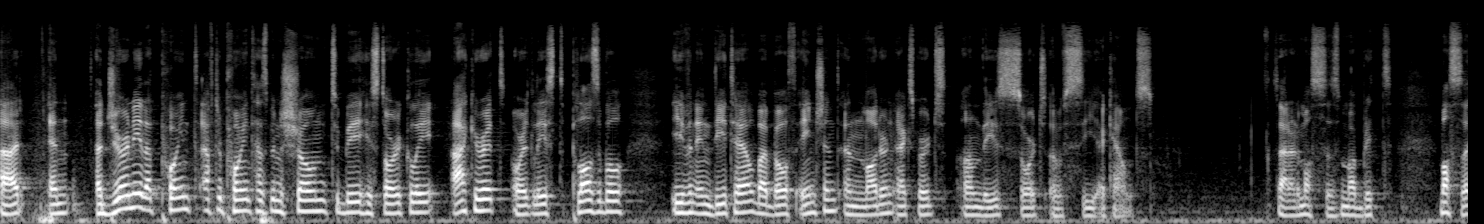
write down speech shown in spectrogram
er en A journey that point after point has been shown to be historically accurate, or at least plausible, even in detail by both ancient and modern experts on these sorts of sea accounts. Så her er det masse som har blitt Masse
